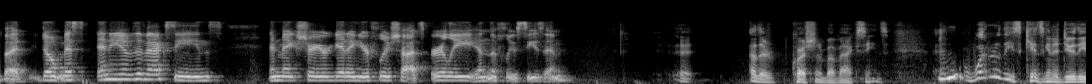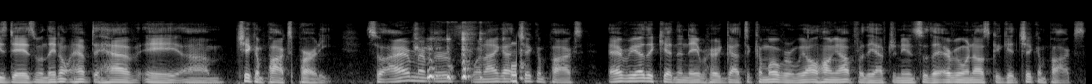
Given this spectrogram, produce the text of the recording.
But don't miss any of the vaccines and make sure you're getting your flu shots early in the flu season. Other question about vaccines. Mm-hmm. What are these kids going to do these days when they don't have to have a um, chickenpox party? So I remember when I got chickenpox, every other kid in the neighborhood got to come over and we all hung out for the afternoon so that everyone else could get chickenpox.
